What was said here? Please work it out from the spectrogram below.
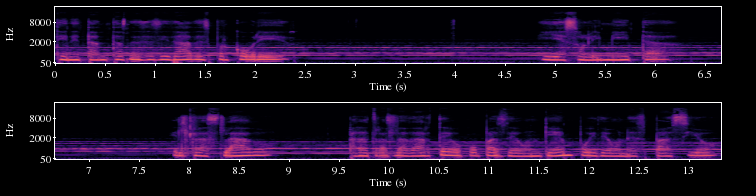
Tiene tantas necesidades por cubrir y eso limita el traslado, para trasladarte ocupas de un tiempo y de un espacio.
